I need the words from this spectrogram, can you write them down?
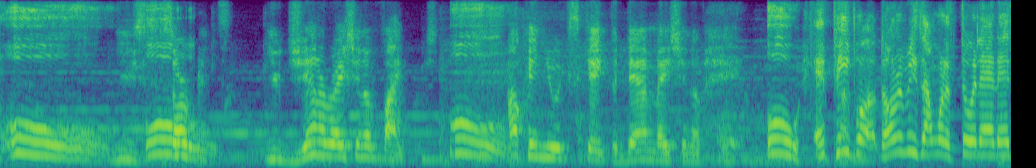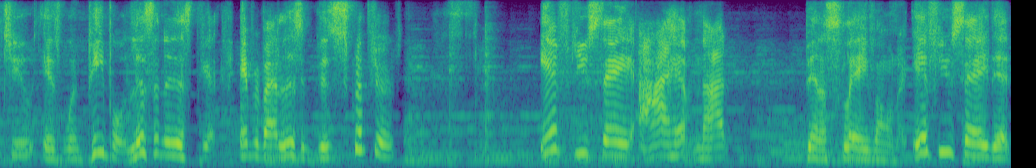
ooh ye ooh serpents, you generation of vipers. ooh How can you escape the damnation of hell? Ooh, and people, the only reason I want to throw that at you is when people listen to this, everybody listen to this scripture. If you say, I have not been a slave owner, if you say that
